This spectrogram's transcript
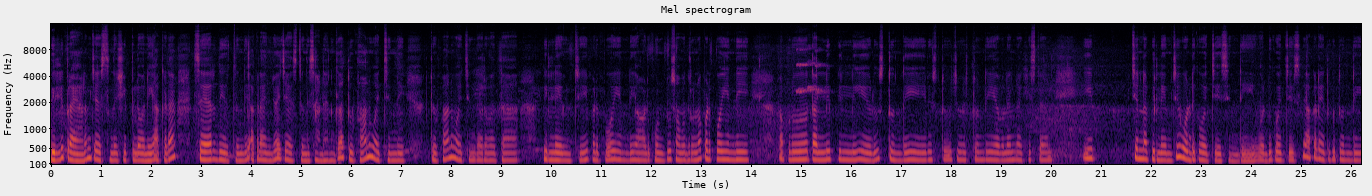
పిల్లి ప్రయాణం చేస్తుంది షిప్లోని. అక్కడ సేర తీరుతుంది అక్కడ ఎంజాయ్ చేస్తుంది. సడన్గా తుఫాను వచ్చింది. తుఫాను వచ్చిన తర్వాత పిల్లి ఏమించి పడిపోయింది. ఆడుకుంటూ సముద్రంలో పడిపోయింది. అప్పుడు తల్లి పిల్లి ఏడుస్తుంది. ఏడుస్తూ చూస్తుంది. ఎవరైనా రక్షిస్తారని. ఈ చిన్న పిల్లేంచి ఒడ్డుకు వచ్చేసింది. ఒడ్డుకు వచ్చేసి అక్కడ వెతుకుతుంది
